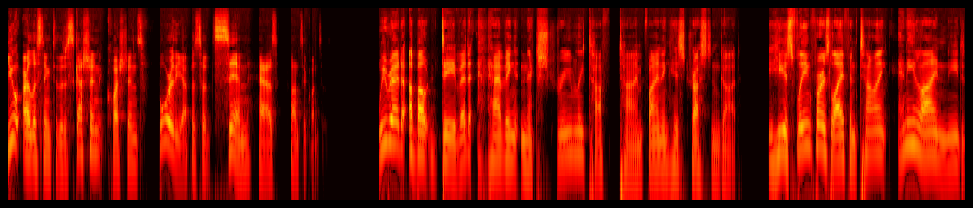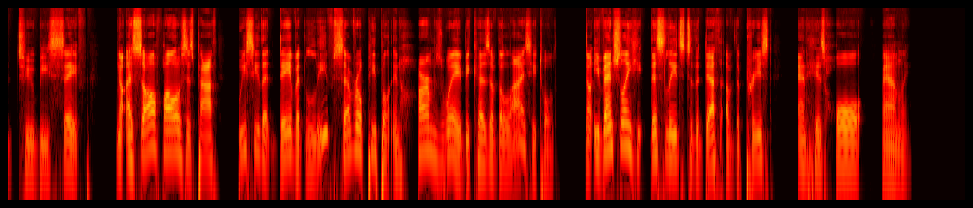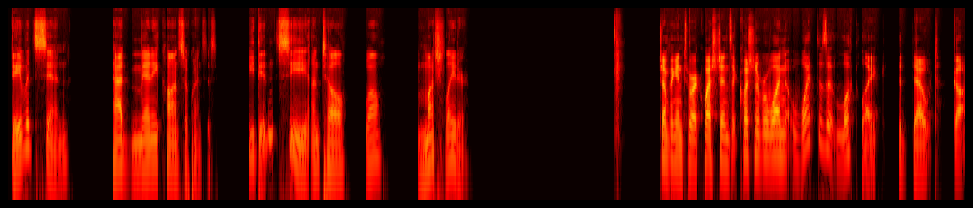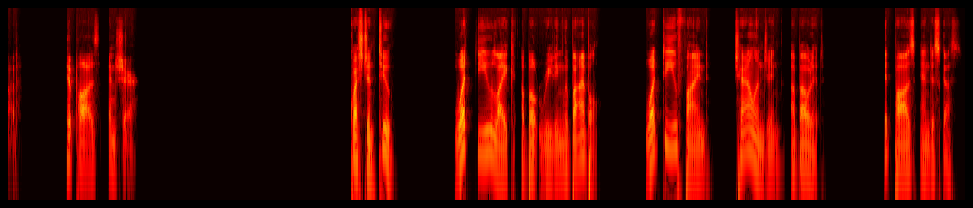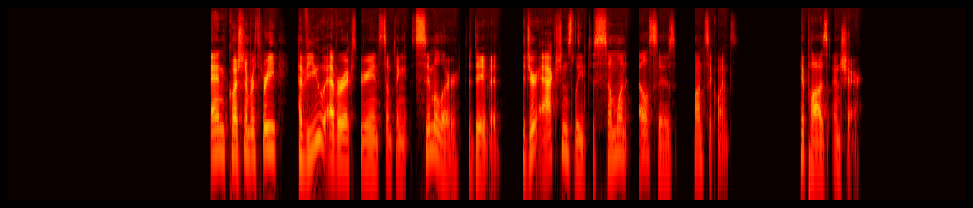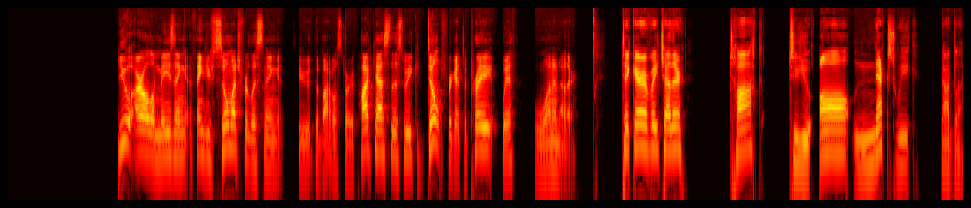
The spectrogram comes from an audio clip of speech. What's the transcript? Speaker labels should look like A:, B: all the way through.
A: You are listening to the discussion questions for the episode Sin Has Consequences.
B: We read about David having an extremely tough time finding his trust in God. He is fleeing for his life and telling any lie needed to be safe. Now, as Saul follows his path, we see that David leaves several people in harm's way because of the lies he told. Now, eventually, he, this leads to the death of the priest and his whole family. David's sin had many consequences. He didn't see until, well, much later.
A: Jumping into our questions. Question number one What does it look like to doubt God? Hit pause and share.
B: Question two What do you like about reading the Bible? What do you find challenging about it? Hit pause and discuss.
A: And question number three Have you ever experienced something similar to David? Did your actions lead to someone else's consequence? Hit pause and share. You are all amazing. Thank you so much for listening to the Bible Story podcast this week. Don't forget to pray with one another.
B: Take care of each other. Talk to you all next week. God bless.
